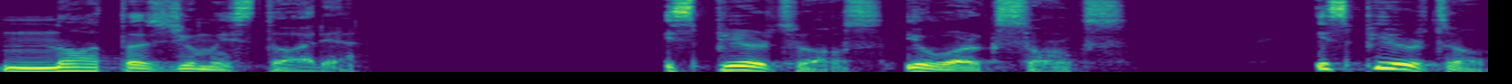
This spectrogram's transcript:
Notas de uma História. Spirituals e Work Songs. Spiritual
